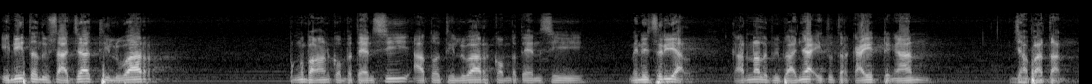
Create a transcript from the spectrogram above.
Ini tentu saja di luar pengembangan kompetensi atau di luar kompetensi manajerial karena lebih banyak itu terkait dengan jabatan.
